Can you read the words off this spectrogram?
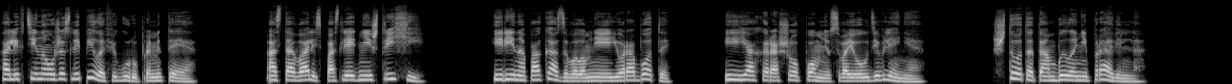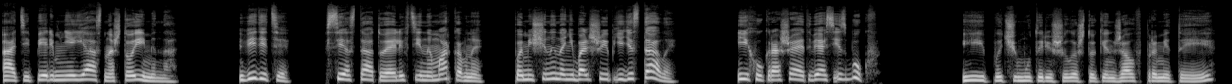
Алевтина уже слепила фигуру Прометея. Оставались последние штрихи. Ирина показывала мне ее работы, и я хорошо помню свое удивление. Что-то там было неправильно. А теперь мне ясно, что именно. Видите, все статуи Алевтины Марковны помещены на небольшие пьедесталы. Их украшает вязь из букв. «И почему ты решила, что кинжал в Прометее?»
